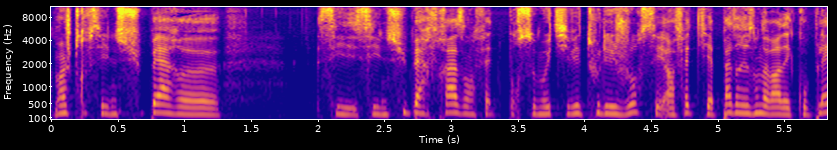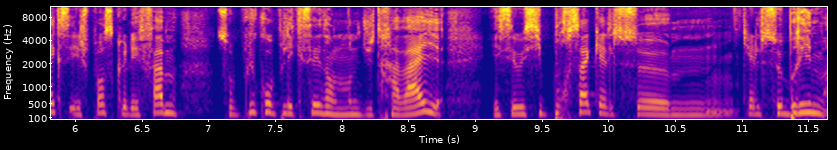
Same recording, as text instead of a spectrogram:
Moi, je trouve c'est une super. Euh, c'est une super phrase en fait pour se motiver tous les jours. C'est en fait il n'y a pas de raison d'avoir des complexes et je pense que les femmes sont plus complexées dans le monde du travail et c'est aussi pour ça qu'elles se qu'elles se briment.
